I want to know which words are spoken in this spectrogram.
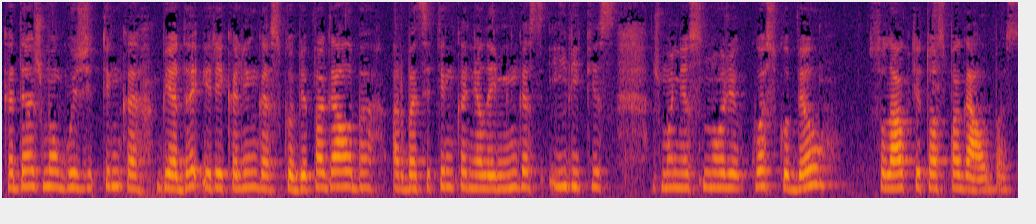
Kada žmogus tinka bėda ir reikalinga skubi pagalba arba atsitinka nelaimingas įvykis, žmonės nori kuo skubiau sulaukti tos pagalbos.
